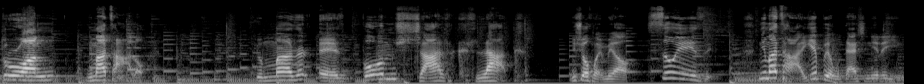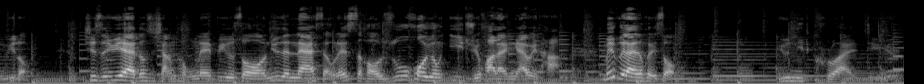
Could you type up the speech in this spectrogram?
drang，你妈炸了。Your mother is bomb shot clock，。你学会没有？So easy。你妈再也不用担心你的英语了。其实语言都是相通的，比如说女人难受的时候，如何用一句话来安慰她？美国男人会说，You need cry, dear。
